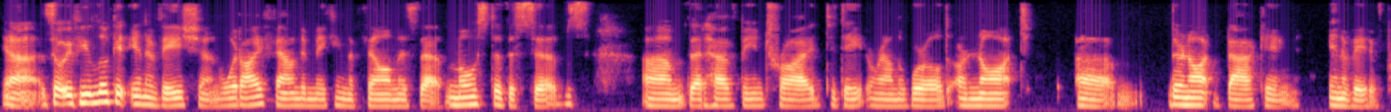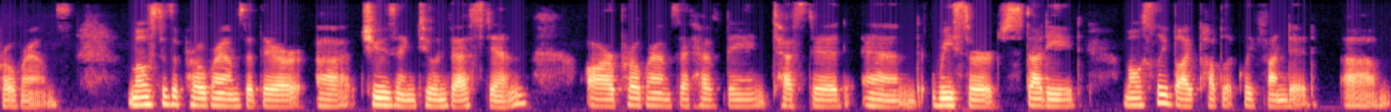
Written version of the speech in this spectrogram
Yeah. So if you look at innovation, what I found in making the film is that most of the SIBs um, that have been tried to date around the world are not um, they're not backing innovative programs. Most of the programs that they're uh, choosing to invest in are programs that have been tested and researched, studied, mostly by publicly funded um,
